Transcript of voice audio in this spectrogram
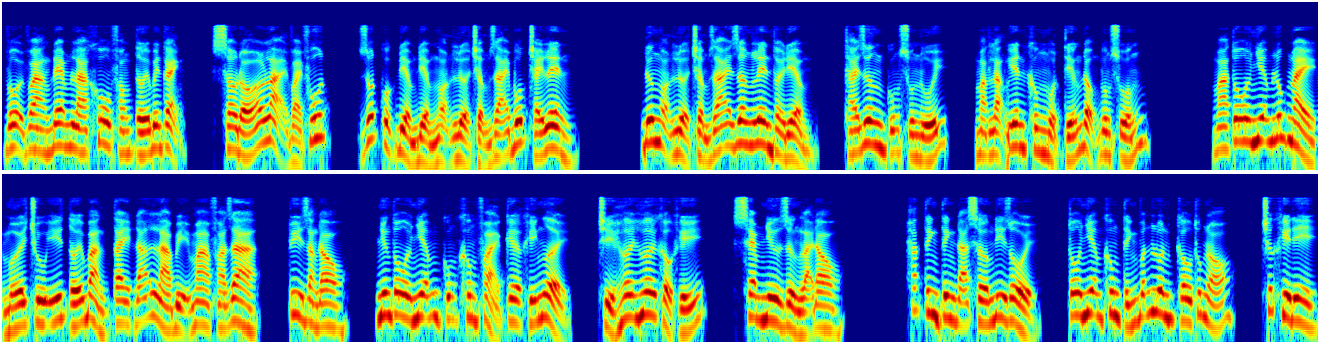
vội vàng đem lá khô phóng tới bên cạnh, sau đó lại vài phút, rốt cuộc điểm điểm ngọn lửa chậm rãi bốc cháy lên. Đưa ngọn lửa chậm rãi dâng lên thời điểm, Thái Dương cũng xuống núi, Mạc lặng yên không một tiếng động buông xuống. Mà tô nhiễm lúc này mới chú ý tới bàn tay đã là bị ma phá ra, tuy rằng đau, nhưng tô nhiễm cũng không phải kia khí người, chỉ hơi hơi khẩu khí, xem như dừng lại đau. Hắc tinh tinh đã sớm đi rồi, tô nhiễm không tính vẫn luôn câu thúc nó, trước khi đi,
